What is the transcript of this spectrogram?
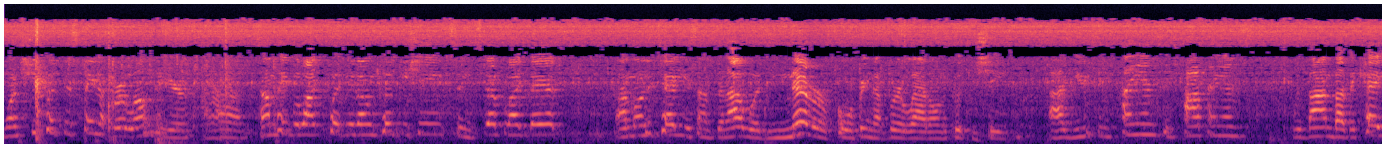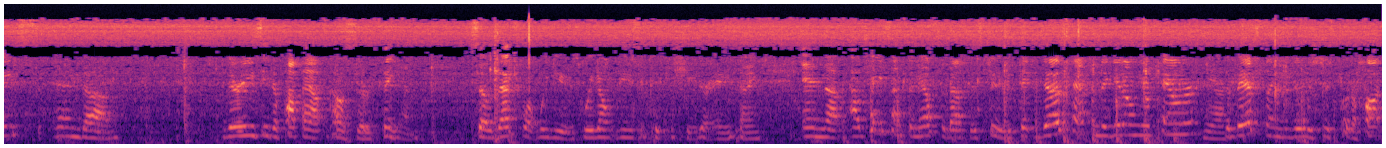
once you put this peanut brittle on here, um, some people like putting it on cookie sheets and stuff like that. I'm going to tell you something. I would never pour peanut brittle out on a cookie sheet. I use these pans, these pie pans. We buy them by the case, and um, they're easy to pop out because they're thin. So that's what we use. We don't use a cookie sheet or anything. And uh, I'll tell you something else about this too. If it does happen to get on your counter, Yeah. the best thing to do is just put a hot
